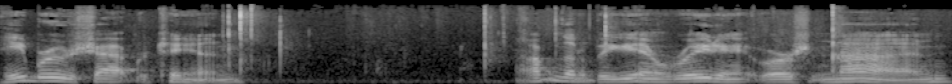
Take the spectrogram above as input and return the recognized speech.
Hebrews chapter 10. I'm going to begin reading at verse 9.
